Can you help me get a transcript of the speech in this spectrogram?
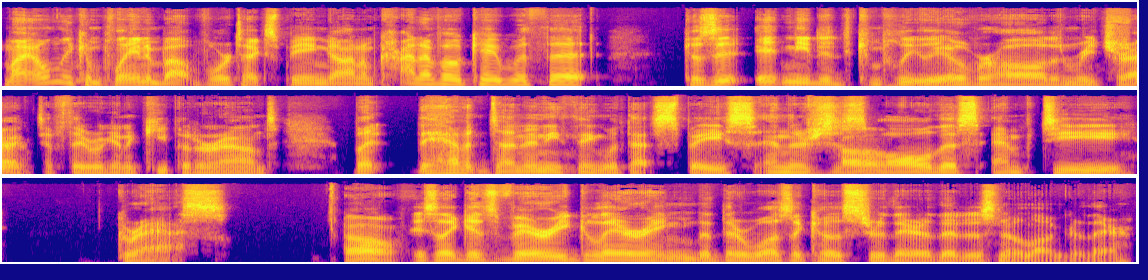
My only complaint about Vortex being gone, I'm kind of okay with it because it, it needed completely overhauled and retracked sure. if they were going to keep it around. But they haven't done anything with that space, and there's just oh. all this empty grass. Oh, it's like it's very glaring that there was a coaster there that is no longer there.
